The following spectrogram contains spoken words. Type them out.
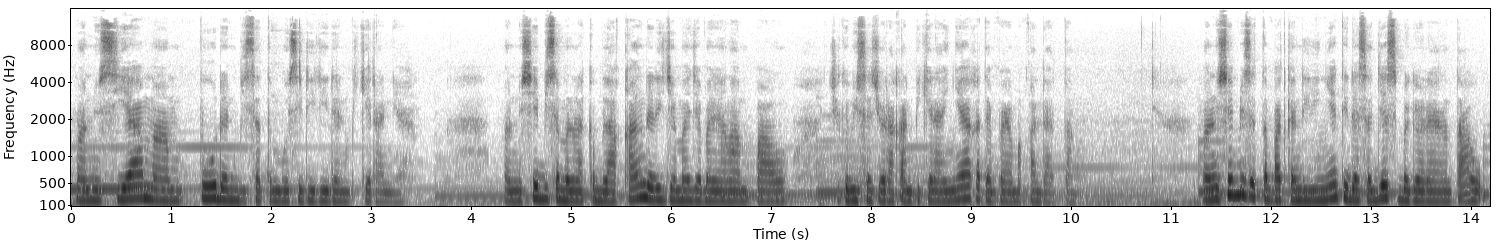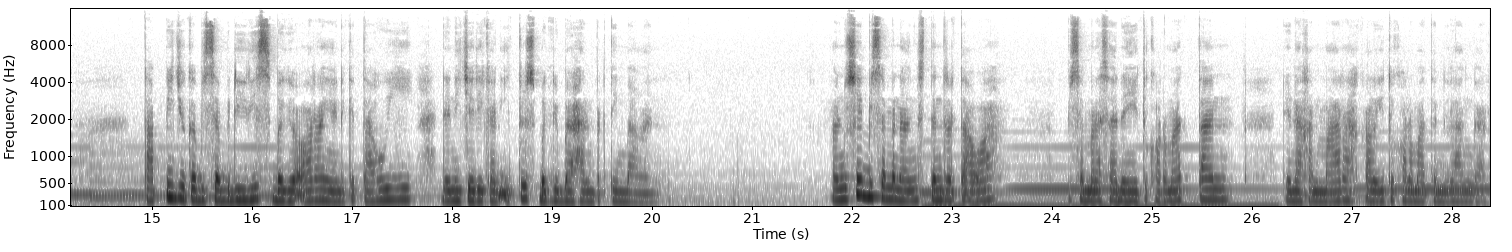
Manusia mampu dan bisa tembusi diri dan pikirannya. Manusia bisa menolak ke belakang dari zaman-zaman yang lampau, juga bisa curahkan pikirannya ke tempo yang bakal datang. Manusia bisa tempatkan dirinya tidak saja sebagai orang yang tahu, tapi juga bisa berdiri sebagai orang yang diketahui dan dijadikan itu sebagai bahan pertimbangan. Manusia bisa menangis dan tertawa, bisa merasa adanya itu kehormatan, dan akan marah kalau itu kehormatan dilanggar.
